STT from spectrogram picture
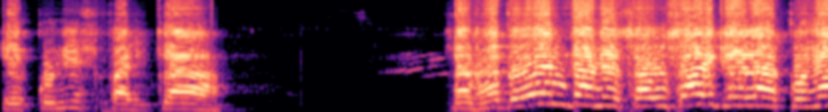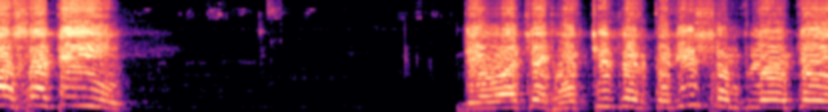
एकोणीस पालख्या. त्या भगवंतानं संसार केला कोणासाठी? देवाच्या घरची तर कधीच संपले होते.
